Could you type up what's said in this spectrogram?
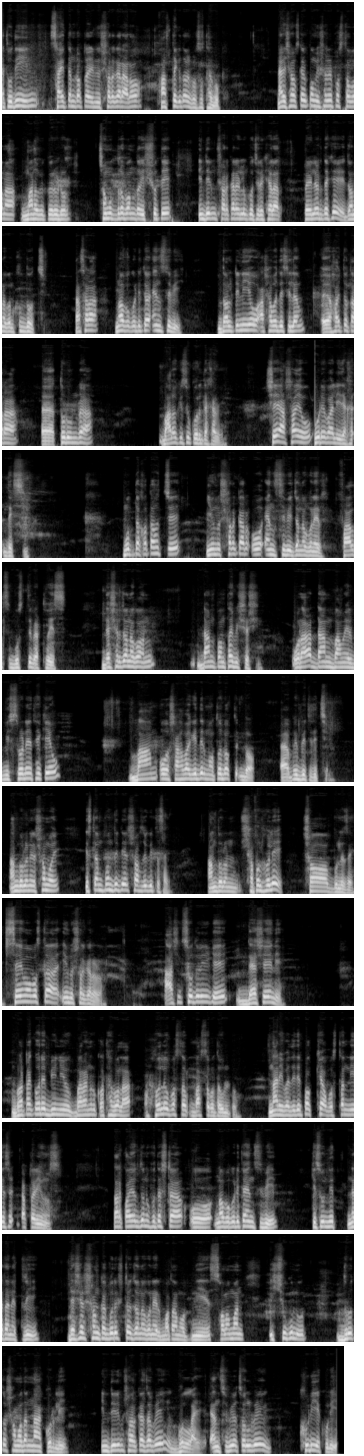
এতদিন সাইতাম ডক্টর ইউনুস সরকার আরও পাঁচ থেকে দশ বছর থাকুক। নারী সংস্কার কমিশনের প্রস্তাবনা মানবিক করিডোর, সমুদ্র বন্দর ইস্যুতে ইন্ডিয়ান সরকারের লুকোচুরি খেলার ট্রেলার দেখে জনগণ ক্ষুব্ধ হচ্ছে। তাছাড়া নবগঠিত এনসিবি দলটি নিয়েও আশাবাদী ছিলাম হয়তো তারা তরুণরা ভালো কিছু করে দেখাবে। সে আশায়ও ঘুরে বালি দেখা, দেখছি। মুদ্রা কথা হচ্ছে, ইউনুস সরকার ও এনসিবি জনগণের ফালস বুঝতে ব্যর্থ হয়েছে। দেশের জনগণ ডানপন্থায় বিশ্বাসী। ওরা ডান বামের মিশ্রণে থেকেও বাম ও শাহবাগীদের মতো বক্তব্য বিবৃতি দিচ্ছে। আন্দোলনের সময় ইসলামপন্থীদের সহযোগিতা চায়। আন্দোলন সফল হলে সব ভুলে যায়। সেম অবস্থা ইউনুস সরকারেরও। আশিক চৌধুরীকে দেশে এনে ঘটা করে বিনিয়োগ বাড়ানোর কথা বলা হলেও বাস্তব- বাস্তবতা উল্টো। নারীবাদীদের পক্ষে অবস্থান নিয়েছে ডক্টর ইউনুস। তার কয়েকজন উপদেষ্টা ও নবগঠিত এনসিপি, কিছু নেতা নেত্রী দেশের সংখ্যাগরিষ্ঠ জনগণের মতামত নিয়ে চলমান ইস্যুগুলোর দ্রুত সমাধান না করলে ইন্টারিম সরকার যাবে গোল্লায়। এনসিপিও চলবে খুঁড়িয়ে খুঁড়িয়ে।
